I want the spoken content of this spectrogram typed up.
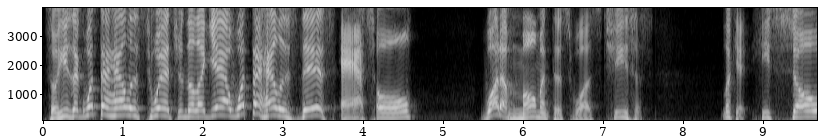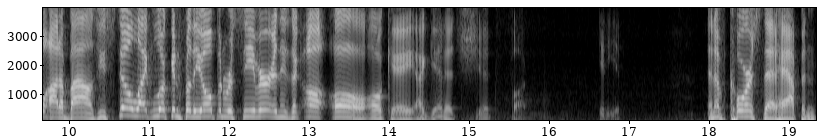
so he's like, What the hell is Twitch? And they're like, Yeah, what the hell is this, asshole? What a moment this was. Jesus. Look at he's so out of bounds. He's still like looking for the open receiver, and he's like, Oh, oh, okay, I get it. Shit, fuck. Idiot. And of course that happened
